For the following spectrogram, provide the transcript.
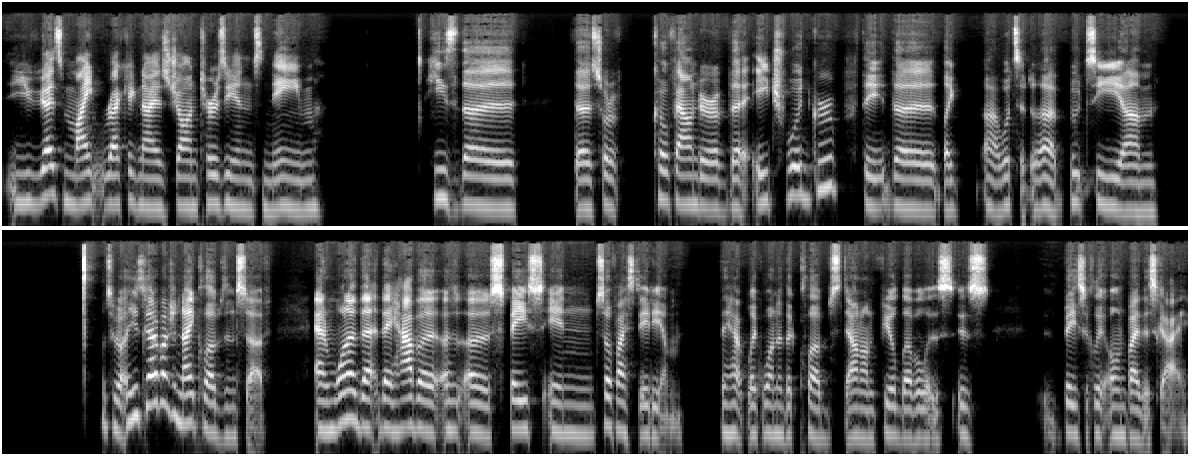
you guys might recognize John Terzian's name. He's the the sort of co-founder of the H Wood group, the the like uh what's it uh Bootsy um what's it he's got a bunch of nightclubs and stuff. And one of that they have a, a, a space in SoFi Stadium. They have like one of the clubs down on field level is is basically owned by this guy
